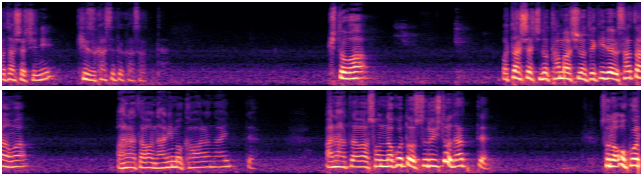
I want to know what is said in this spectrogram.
私たちに気づかせてくださった人は私たちの魂の敵であるサタンはあなたは何も変わらないって。あなたはそんなことをする人だって。その行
